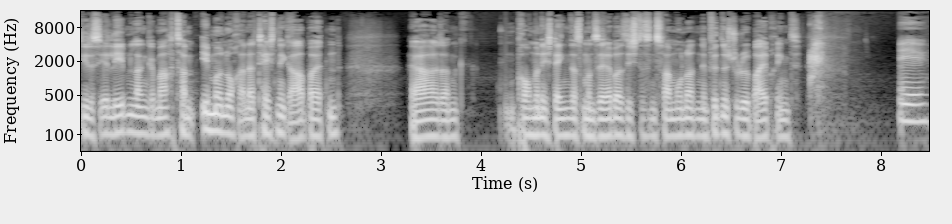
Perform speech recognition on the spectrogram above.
die das ihr Leben lang gemacht haben, immer noch an der Technik arbeiten, ja, dann braucht man nicht denken, dass man selber sich das in zwei Monaten im Fitnessstudio beibringt. Nee,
